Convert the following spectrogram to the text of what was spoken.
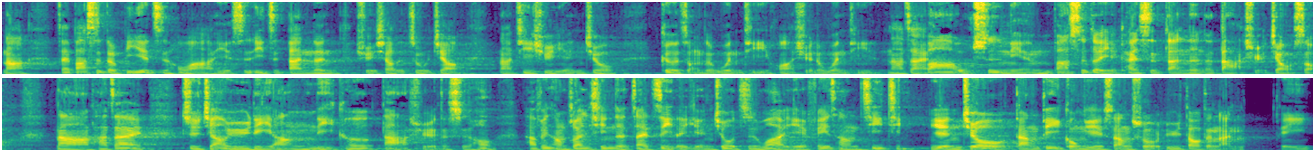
那在巴斯德毕业之后啊，也是一直担任学校的助教，那继续研究。各种的问题，化学的问题。那在八五四年，巴斯德也开始担任了大学教授。那他在执教于里昂理科大学的时候，他非常专心的在自己的研究之外，也非常积极研究当地工业上所遇到的难题。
